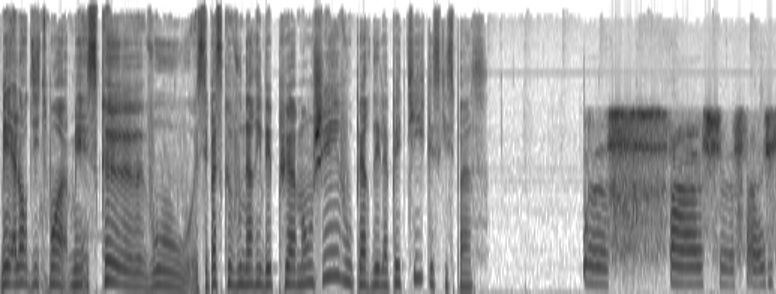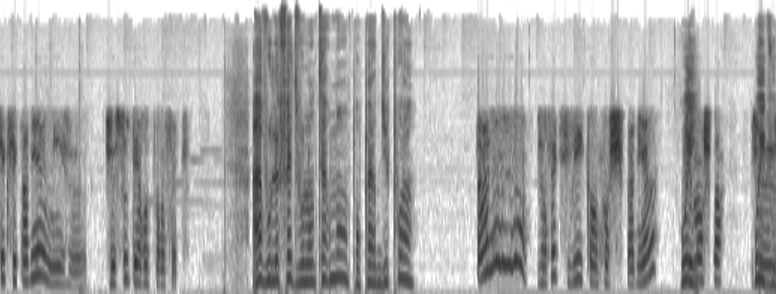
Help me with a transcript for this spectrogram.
Mais alors dites-moi, mais est-ce que vous, c'est parce que vous n'arrivez plus à manger, vous perdez l'appétit, qu'est-ce qui se passe? Euh, Enfin, je, je sais que c'est pas bien, mais je, je saute des repas en fait. Ah, vous le faites volontairement pour perdre du poids Ah non, non, non. En fait, si vous voulez, quand, quand je suis pas bien, oui. je mange pas. oui, vous,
